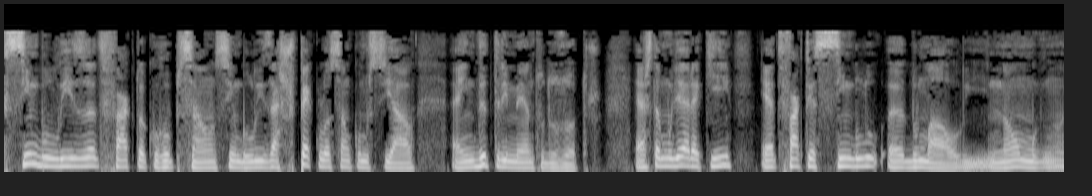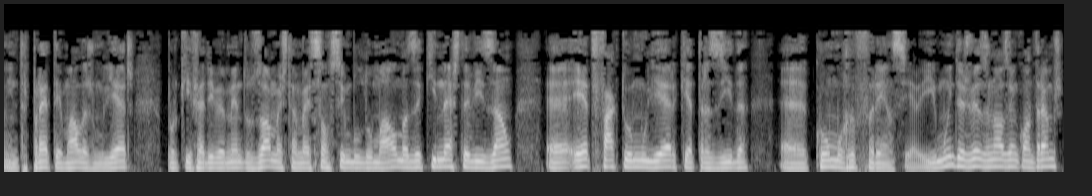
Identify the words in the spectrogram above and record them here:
que simboliza de facto a corrupção, simboliza a especulação comercial em detrimento dos outros. Esta mulher aqui é de facto esse símbolo uh, do mal e não interpretem mal as mulheres, porque efetivamente os homens também são símbolo do mal, mas aqui nesta visão uh, é de facto a mulher que é trazida uh, como referência. E muitas vezes nós encontramos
